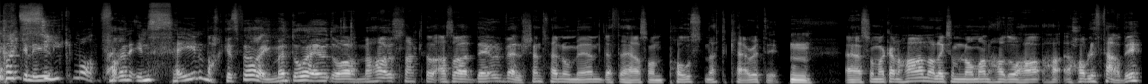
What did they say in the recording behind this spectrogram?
På en syk måte. For en insane markedsføring. Men da er jo da vi har jo snakket, altså, Det er jo et velkjent fenomen, dette her sånn post-nut clarity. Eh, som man kan ha når, liksom, når man har, da, har, blitt ferdig,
